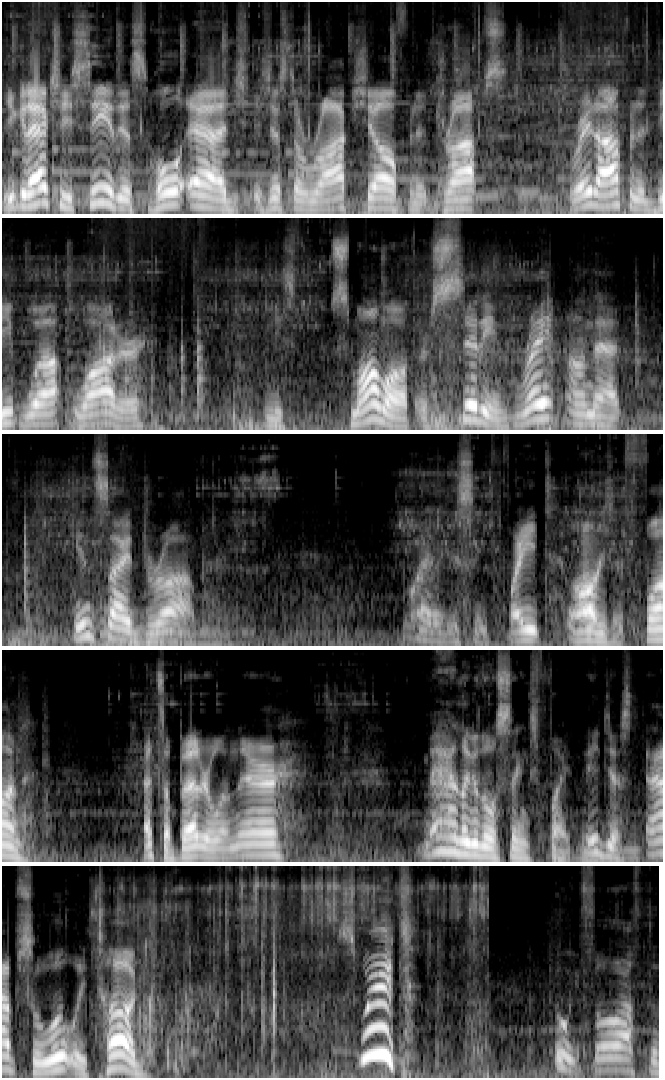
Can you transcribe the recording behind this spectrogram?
You can actually see this whole edge is just a rock shelf and it drops right off into deep water. And these smallmouth are sitting right on that inside drop. Boy, they just thing fight. Oh, these are fun. That's a better one there. Man, look at those things fight. They just absolutely tug. Sweet. Oh, he fell off the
